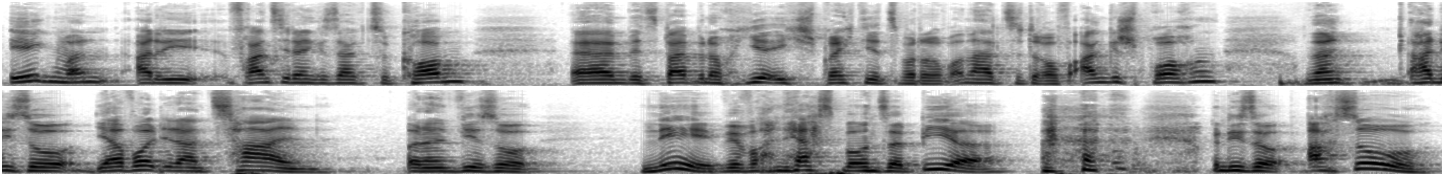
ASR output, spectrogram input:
irgendwann, hat die Franzi dann gesagt, so komm, ähm, jetzt bleibt mir noch hier, ich spreche dir jetzt mal drauf an, hat sie darauf angesprochen und dann hat die so, ja, wollt ihr dann zahlen? Und dann wir so, nee, wir wollen erstmal unser Bier. und die so, ach so,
